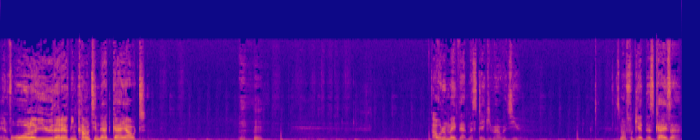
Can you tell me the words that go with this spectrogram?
And for all of you that have been counting that guy out, I wouldn't make that mistake if I was you. Let's not forget this guy's a,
